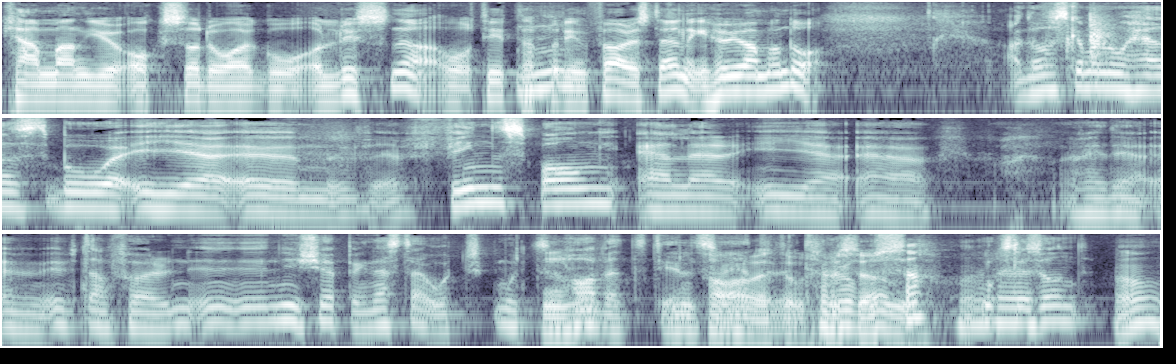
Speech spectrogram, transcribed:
kan man ju också då gå och lyssna och titta Mm. på din föreställning. Hur gör man då? Ja, då ska man nog helst bo i eh, Finspång eller i eh, eh, utanför Ny- Nyköping, nästa ort, mot Mm. havet till Mot havet. Oxelösund. Oxelösund. Ja.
